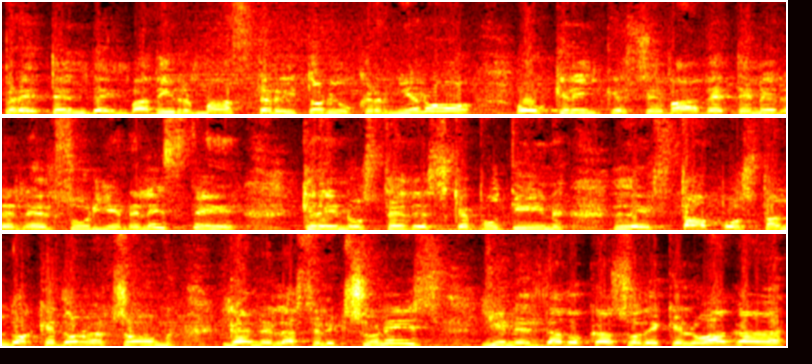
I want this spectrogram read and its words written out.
pretende invadir más territorio ucraniano o creen que se va a detener en el sur y en el este? ¿Creen ustedes que Putin le está apostando a que Donald Trump gane las elecciones y en el dado caso de que lo haga,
